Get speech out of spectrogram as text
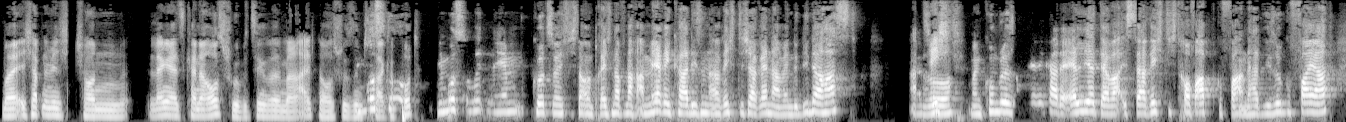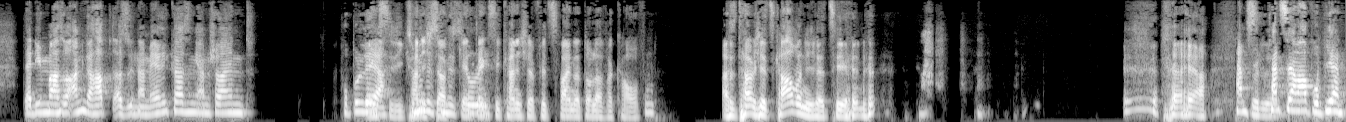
Weil ich habe nämlich schon länger jetzt keine Hausschuhe, beziehungsweise meine alten Hausschuhe sind stark du- kaputt. Die musst du mitnehmen, kurz wenn ich dich da unterbrechen darf, nach Amerika, die sind ein richtiger Renner. Wenn du die da hast, also Echt? mein Kumpel ist in Amerika, der Elliot, der war, ist da richtig drauf abgefahren, der hat die so gefeiert, der hat die mal so angehabt. Also in Amerika sind die anscheinend populär. Denkst du, die kann ich da, denkst die kann ich da für 200 Dollar verkaufen? Also darf ich jetzt Caro nicht erzählen, naja, kannst, gut. kannst du ja mal probieren.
